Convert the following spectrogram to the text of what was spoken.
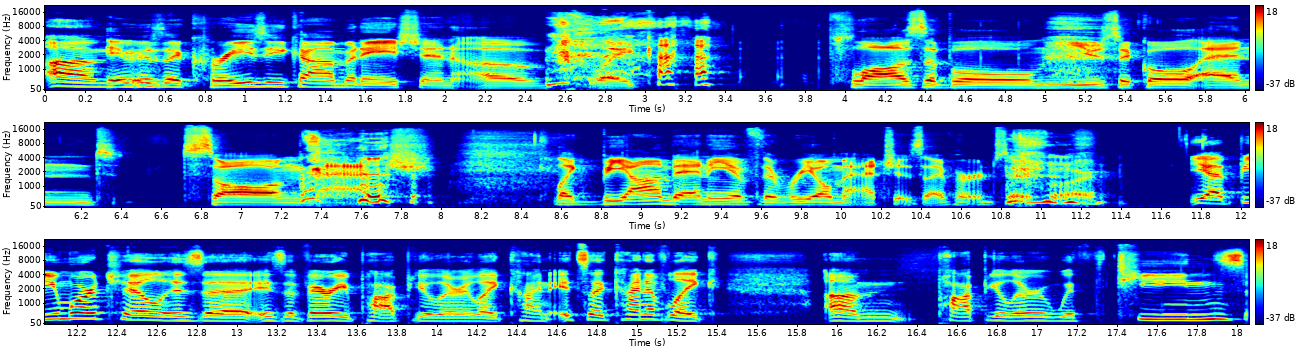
Um, It was a crazy combination of like plausible musical and song match. like beyond any of the real matches I've heard so far. Yeah, Be More Chill is a is a very popular like kind it's a kind of like um popular with teens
